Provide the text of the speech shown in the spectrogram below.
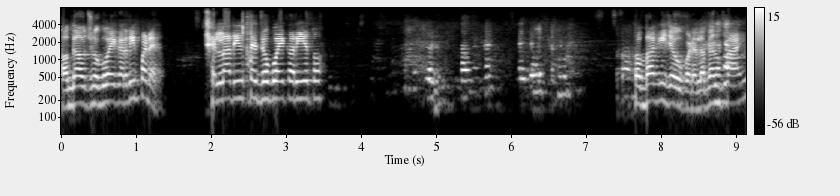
અગાઉ જોગવાઈ કરવી પડે. છેલ્લા દિવસે જોગવાઈ કરીએ તો? તો ભાગી જવું પડે. લગ્ન થાય.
